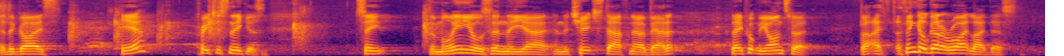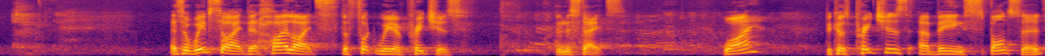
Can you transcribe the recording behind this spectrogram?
Are the guys here? Preacher's Sneakers. See, the millennials and the, uh, and the church staff know about it. They put me onto it. But I, th- I think I got it right like this. It's a website that highlights the footwear of preachers in the States. Why? Because preachers are being sponsored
